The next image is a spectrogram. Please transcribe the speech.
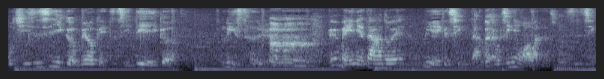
我其实是一个没有给自己列一个 list 的人。嗯。因为每一年大家都会列一个清单我，说今年我要完成什么事情，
